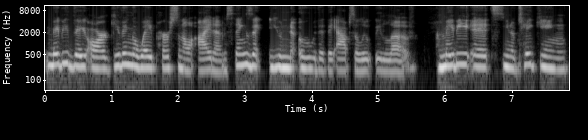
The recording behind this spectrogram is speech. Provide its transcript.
maybe they are giving away personal items, things that you know that they absolutely love. Maybe it's, you know, taking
